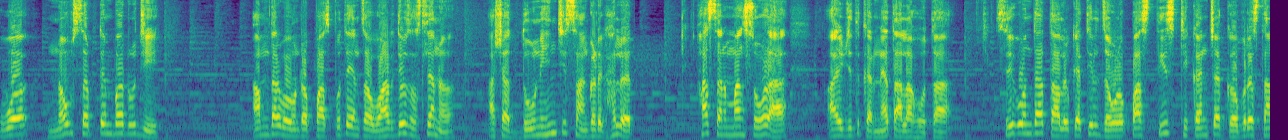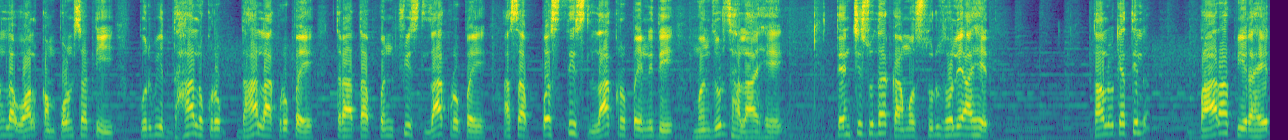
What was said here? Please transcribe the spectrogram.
व नऊ सप्टेंबर रोजी आमदार बबनराव पाचपुते यांचा वाढदिवस असल्यानं अशा दोन्हींची सांगड घालत हा सन्मान सोहळा आयोजित करण्यात आला होता. श्रीगोंदा तालुक्यातील जवळपास तीस ठिकाणच्या कब्रस्तानला वॉल कंपाऊंडसाठी पूर्वी दहा लाख रुप दहा लाख रुपये तर आता पंचवीस लाख रुपये असा पस्तीस लाख रुपये निधी मंजूर झाला आहे. त्यांची सुद्धा कामं सुरू झाली आहेत. तालुक्यातील बारा पीर आहेत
